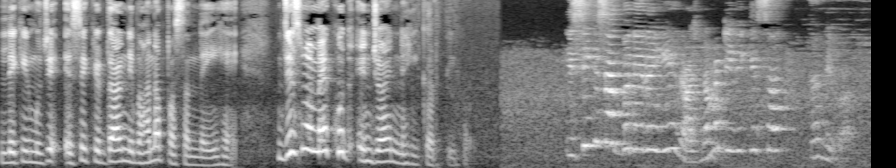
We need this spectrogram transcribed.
लेकिन मुझे ऐसे किरदार निभाना पसंद नहीं है, जिसमें मैं खुद एंजॉय नहीं करती हूँ। इसी के साथ बने रहिए राजनामा टीवी के साथ। धन्यवाद।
